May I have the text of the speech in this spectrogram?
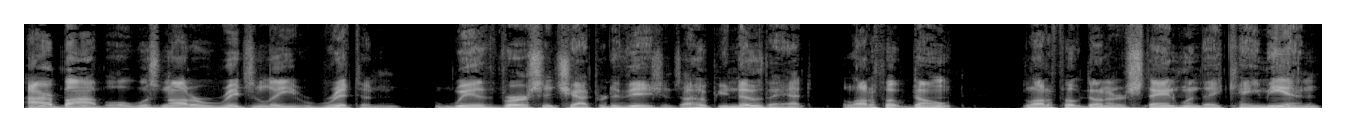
Our Bible was not originally written with verse and chapter divisions. I hope you know that. A lot of folk don't. A lot of folk don't understand when they came in.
